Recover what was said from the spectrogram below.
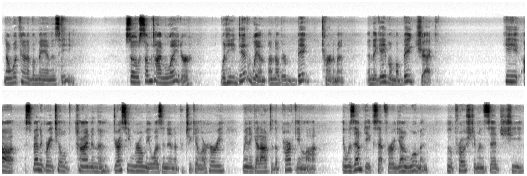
Now, what kind of a man is he? So, sometime later, when he did win another big tournament and they gave him a big check, he uh, spent a great deal of time in the dressing room. He wasn't in a particular hurry. When he got out to the parking lot, it was empty except for a young woman who approached him and said she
